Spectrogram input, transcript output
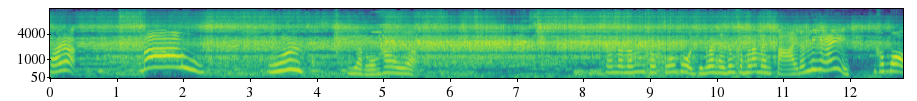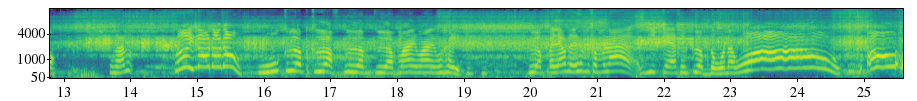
อะไรอะ no โอ้ยอยากร้องไห้อะนั้นนั้นเขาเขาบอกกันว่าไททันคัมราแมนตายนั่นนี่ไงที่เขาบอกนั้นเฮ้ย no no no โอ้เกือบเกือบเกือบเกือบไม่ไม่ไม่ เกือบไปแล้วไททันคัมราที่แกเคยเกือบโดนนะว้าวโอ้โห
